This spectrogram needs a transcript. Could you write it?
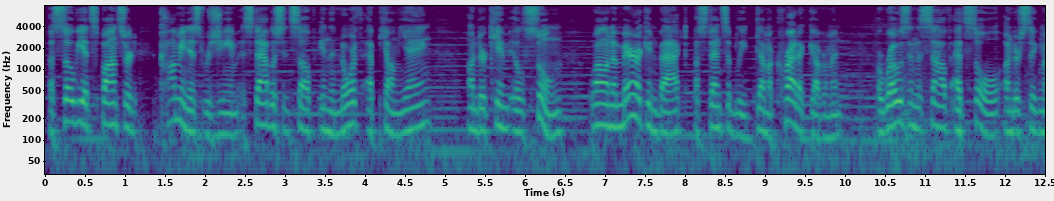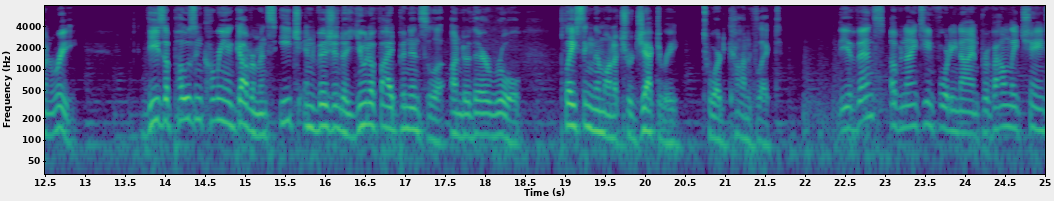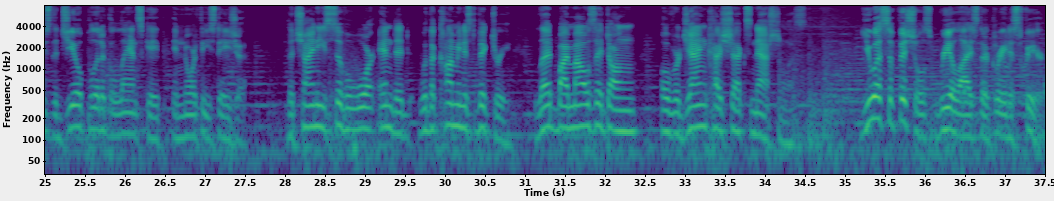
A Soviet sponsored communist regime established itself in the north at Pyongyang under Kim Il sung, while an American backed, ostensibly democratic government arose in the south at Seoul under Syngman Rhee. These opposing Korean governments each envisioned a unified peninsula under their rule, placing them on a trajectory toward conflict. The events of 1949 profoundly changed the geopolitical landscape in Northeast Asia. The Chinese Civil War ended with a communist victory led by Mao Zedong over Chiang Kai shek's nationalists. U.S. officials realized their greatest fear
